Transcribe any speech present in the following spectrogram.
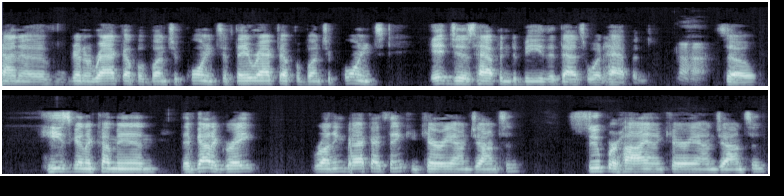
kind of going to rack up a bunch of points. If they racked up a bunch of points, it just happened to be that that's what happened. Uh-huh. So he's going to come in. They've got a great running back, I think, and in Kerryon Johnson. Super high on Kerryon Johnson.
